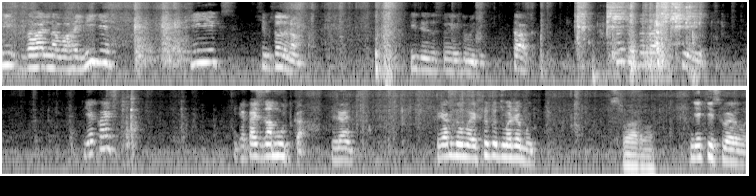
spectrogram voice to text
І загальна вага міді GX 700 грам. Іди до своїх друзів. Так. Що тут у нас ще є? Якась. Якась замутка. Глянь. Як думаєш, що тут може бути? Сварло. Які сверла?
